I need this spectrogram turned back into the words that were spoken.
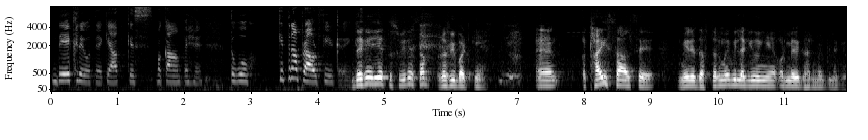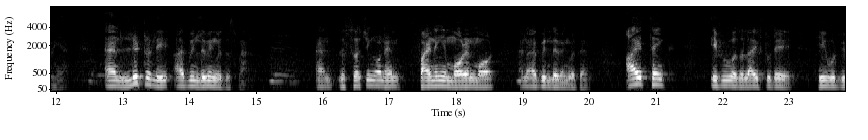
دیکھ رہے ہوتے کہ آپ کس مقام پہ ہیں تو وہ کتنا پراؤڈ فیل کریں گے؟ دیکھیں یہ تصویریں سب رفی بٹ کی ہیں۔ اینڈ اٹھائیس سال سے میرے دفتر میں بھی لگی ہوئی ہیں اور میرے گھر میں بھی لگی ہوئی ہیں۔ And literally I been living with this man and researching on him finding him more and more and I been living with him I think if you was alive today he would be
